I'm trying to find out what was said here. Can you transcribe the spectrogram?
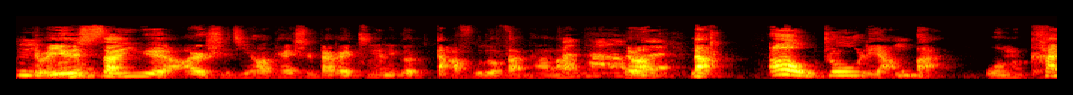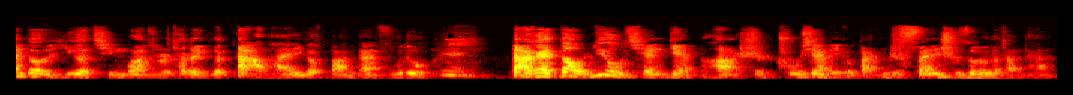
嗯对吧？因为三月二十几号开始，大概出现了一个大幅度反弹了。反弹了，对吧那澳洲两百，我们看到的一个情况就是它的一个大盘一个反弹幅度，嗯，大概到六千点的话，是出现了一个百分之三十左右的反弹，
